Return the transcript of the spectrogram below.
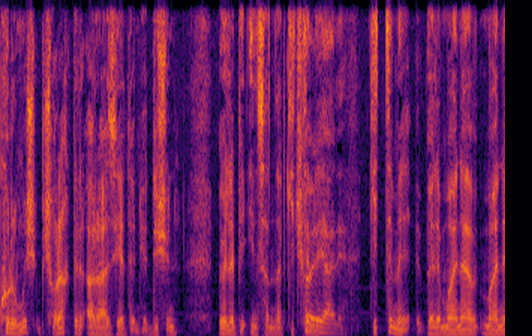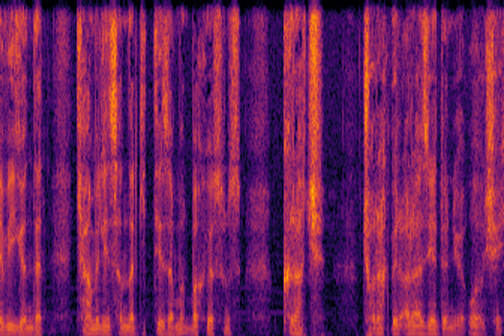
kurumuş çorak bir araziye dönüyor. Düşün. Öyle bir insanlar gitti Şöyle mi? yani. Gitti mi böyle manevi, manevi yönden kamil insanlar gittiği zaman bakıyorsunuz kıraç, çorak bir araziye dönüyor o şey,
